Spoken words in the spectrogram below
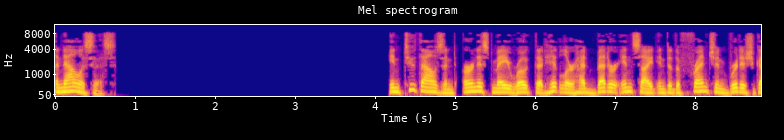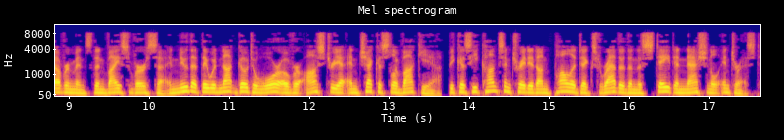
Analysis In 2000, Ernest May wrote that Hitler had better insight into the French and British governments than vice versa and knew that they would not go to war over Austria and Czechoslovakia, because he concentrated on politics rather than the state and national interest.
